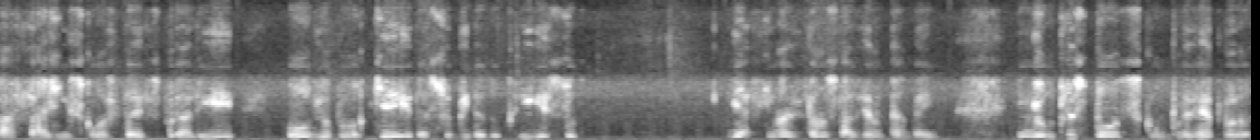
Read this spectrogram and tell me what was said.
passagens constantes por ali, houve o bloqueio da subida do Cristo, e assim nós estamos fazendo também. Em outros pontos, como por exemplo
